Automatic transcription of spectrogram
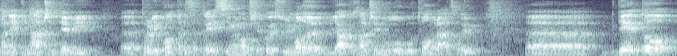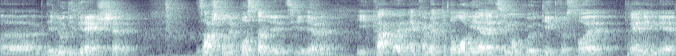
na neki način tebi e, prvi kontakt sa i uopšte koje su imale jako značajnu ulogu u tvom razvoju. E, gde je to e, gde ljudi greše, zašto ne postavljaju ciljeve, I kako je neka metodologija, recimo, koju ti kroz svoje treninge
